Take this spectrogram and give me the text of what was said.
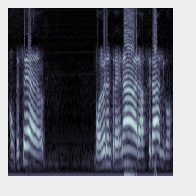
aunque sea, volver a entrenar, a hacer algo.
